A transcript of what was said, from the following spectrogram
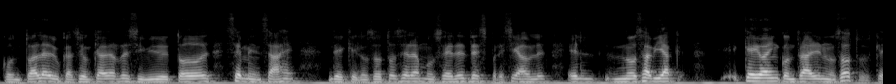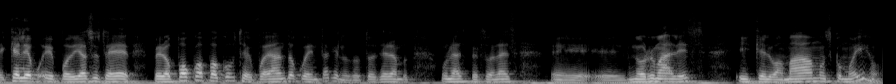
con toda la educación que había recibido y todo ese mensaje de que nosotros éramos seres despreciables, él no sabía qué iba a encontrar en nosotros, qué, le eh, podía suceder. Pero poco a poco se fue dando cuenta que nosotros éramos unas personas normales y que lo amábamos como hijo.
